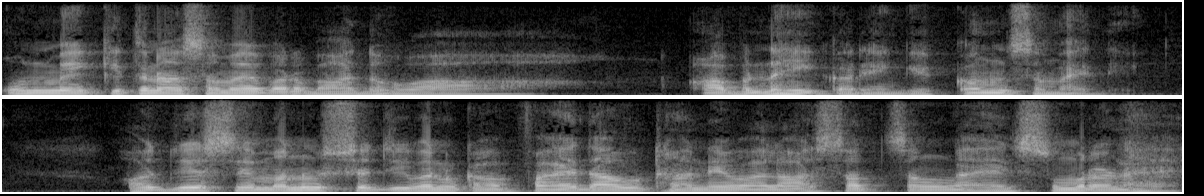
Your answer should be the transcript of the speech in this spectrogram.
उनमें कितना समय बर्बाद हुआ, अब नहीं करेंगे, कम समय दें। और जैसे मनुष्य जीवन का फ़ायदा उठाने वाला सत्संग है, सुमरण है,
